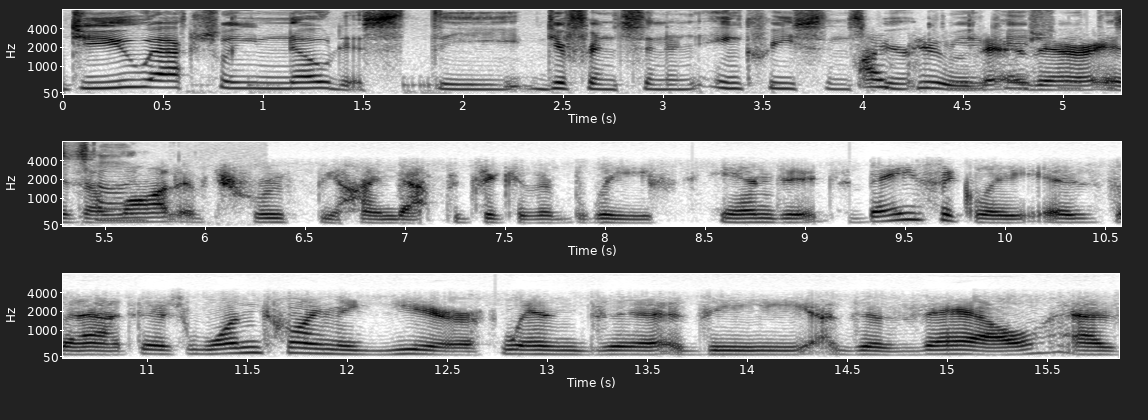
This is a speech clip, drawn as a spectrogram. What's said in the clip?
do you actually notice the difference in an increase in spirit I do. communication? There, there is a lot of truth behind that particular belief. And it basically is that there's one time a year when the the the veil, as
